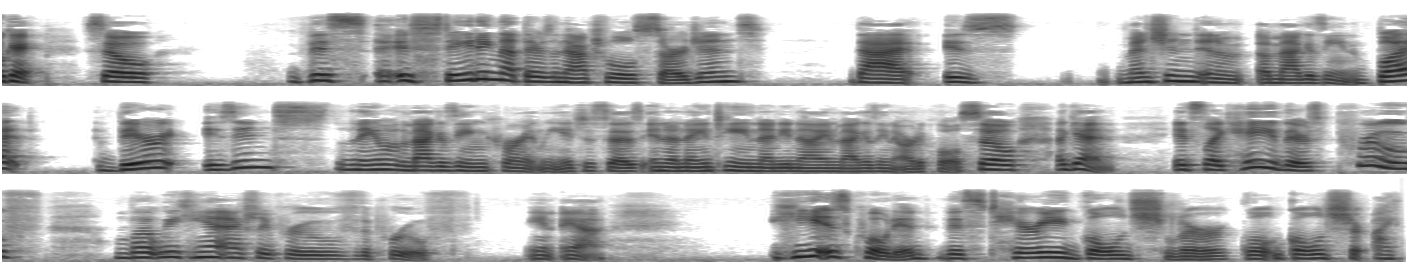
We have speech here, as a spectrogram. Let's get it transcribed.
Okay, so this is stating that there's an actual sergeant that is mentioned in a, a, magazine, but there isn't the name of the magazine currently. It just says in a 1999 magazine article. So again, it's like, hey, there's proof, but we can't actually prove the proof. Yeah. He is quoted, this Terry Goldschler, Gold, Goldschler, I,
